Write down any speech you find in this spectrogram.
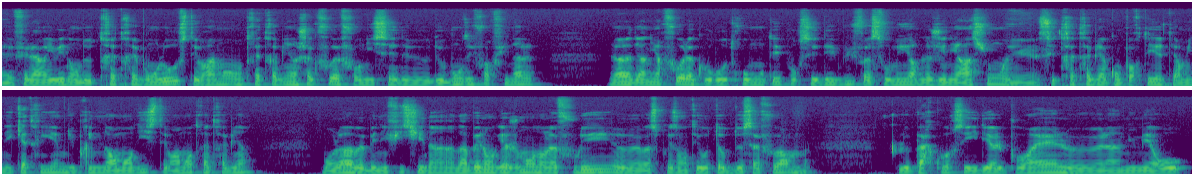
elle avait fait l'arrivée dans de très très bons lots. C'était vraiment très très bien à chaque fois. Elle fournissait de, bons efforts finaux. Là, la dernière fois, la cour trop montée pour ses débuts face aux meilleurs de la génération et s'est très très bien comportée. Elle a terminé quatrième du prix de Normandie. C'était vraiment très très bien. Bon là, elle va bénéficier d'un bel engagement dans la foulée, euh, elle va se présenter au top de sa forme. Le parcours c'est idéal pour elle, euh, elle a un numéro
